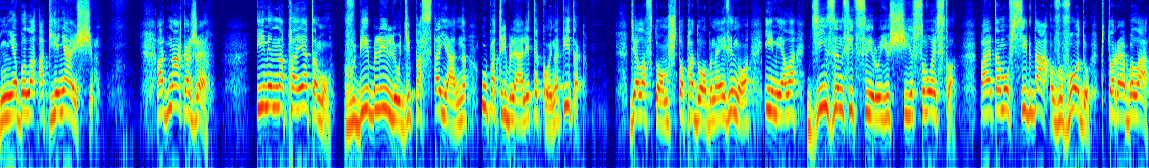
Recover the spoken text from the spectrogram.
не было опьяняющим. Однако же, именно поэтому – в Библии люди постоянно употребляли такой напиток. Дело в том, что подобное вино имело дезинфицирующие свойства – Поэтому всегда в воду, которая была,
